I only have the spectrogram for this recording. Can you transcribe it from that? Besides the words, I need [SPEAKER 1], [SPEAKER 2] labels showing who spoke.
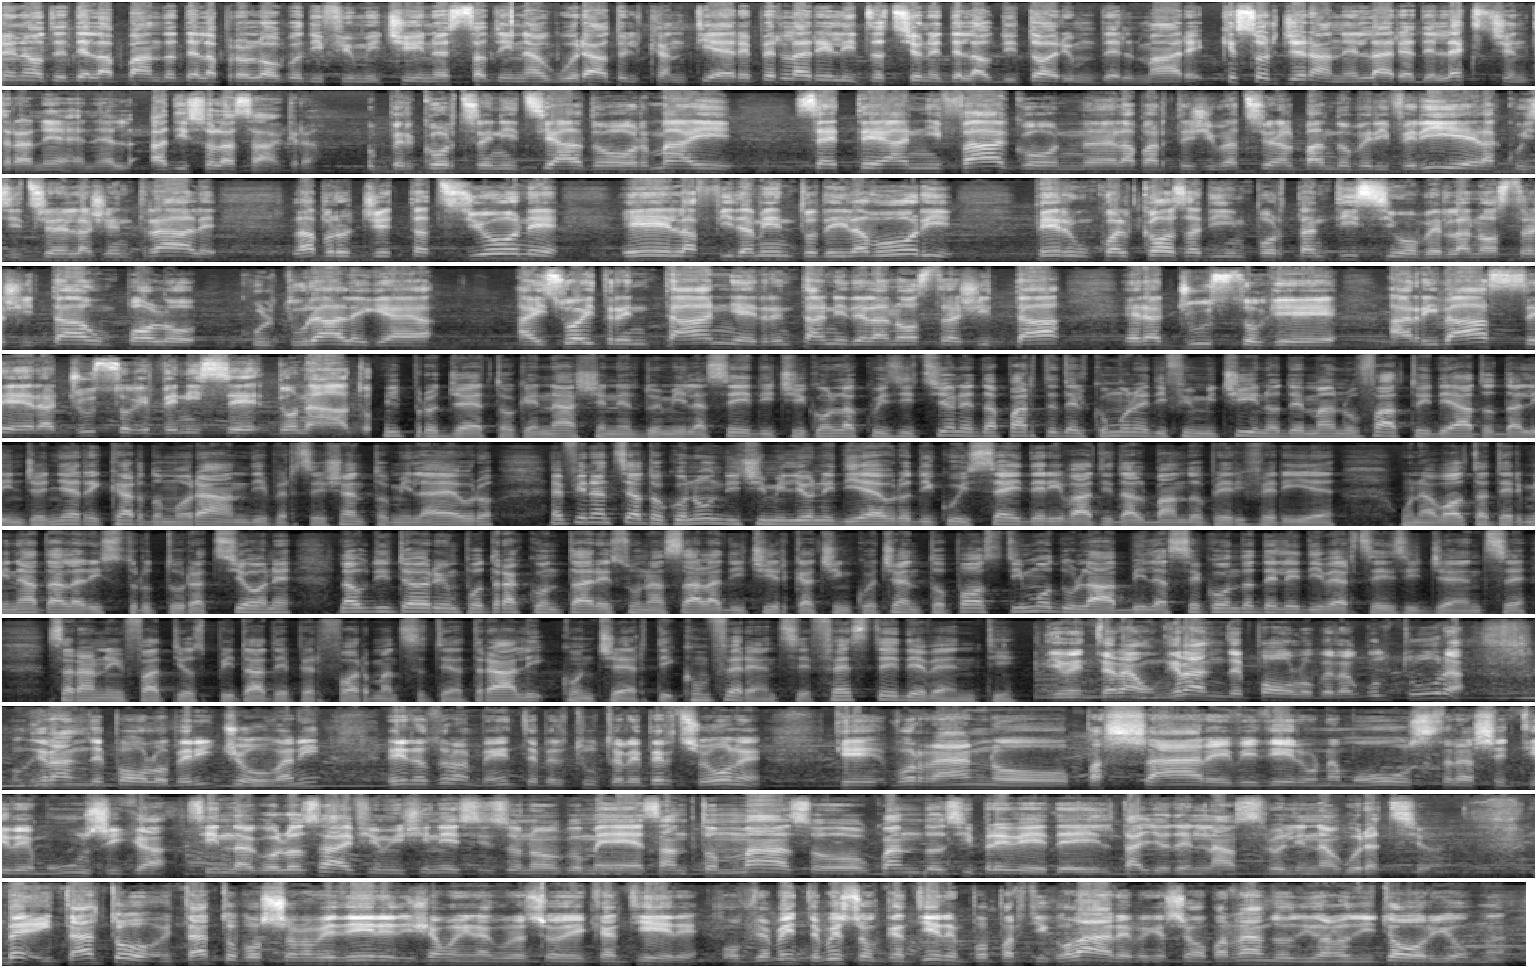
[SPEAKER 1] Sulle note della banda della Prologo di Fiumicino è stato inaugurato il cantiere per la realizzazione dell'Auditorium del Mare che sorgerà nell'area dell'ex centrale Enel ad Isola Sacra.
[SPEAKER 2] Un percorso iniziato ormai sette anni fa con la partecipazione al bando periferie, l'acquisizione della centrale, la progettazione e l'affidamento dei lavori per un qualcosa di importantissimo per la nostra città, un polo culturale che ha ai suoi 30 anni, ai 30 anni della nostra città, era giusto che arrivasse, era giusto che venisse donato.
[SPEAKER 1] Il progetto che nasce nel 2016 con l'acquisizione da parte del comune di Fiumicino del manufatto ideato dall'ingegner Riccardo Morandi per 600.000 euro è finanziato con 11 milioni di euro di cui 6 derivati dal bando periferie. Una volta terminata la ristrutturazione, l'auditorium potrà contare su una sala di circa 500 posti modulabile a seconda delle diverse esigenze. Saranno infatti ospitate performance performance teatrali, concerti, conferenze, feste ed eventi.
[SPEAKER 3] Diventerà un grande polo per la cultura, un grande polo per i giovani e naturalmente per tutte le persone che vorranno passare, vedere una mostra, sentire musica.
[SPEAKER 1] Sindaco, lo sai, i fiumi cinesi sono come San Tommaso, quando si prevede il taglio del nastro, l'inaugurazione?
[SPEAKER 3] Beh, intanto, intanto possono vedere diciamo, l'inaugurazione del cantiere, ovviamente questo è un cantiere un po' particolare perché stiamo parlando di un auditorium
